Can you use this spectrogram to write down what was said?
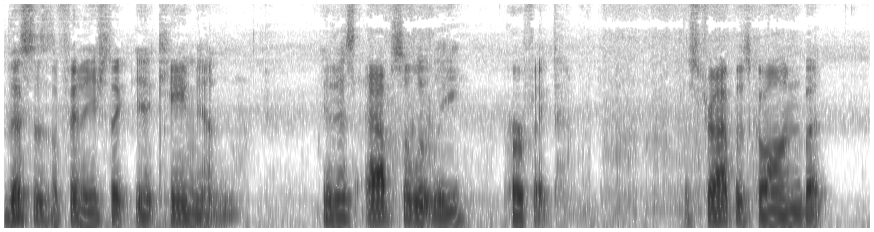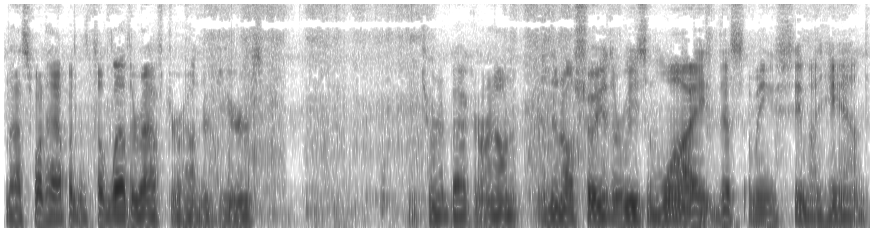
This is the finish that it came in. It is absolutely perfect. The strap is gone, but that's what happens the leather after 100 years. turn it back around, and then I'll show you the reason why this, I mean, you see my hand.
